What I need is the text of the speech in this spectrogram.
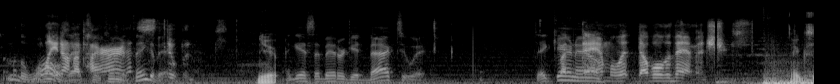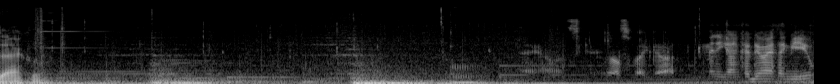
Some of the blade walls on a actually tire. That's think of it. stupid. Yep. I guess I better get back to it. Take care But now. damn, will it double the damage? Exactly. Hang on, let's see. What else have I got? Minigun could do anything to you?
